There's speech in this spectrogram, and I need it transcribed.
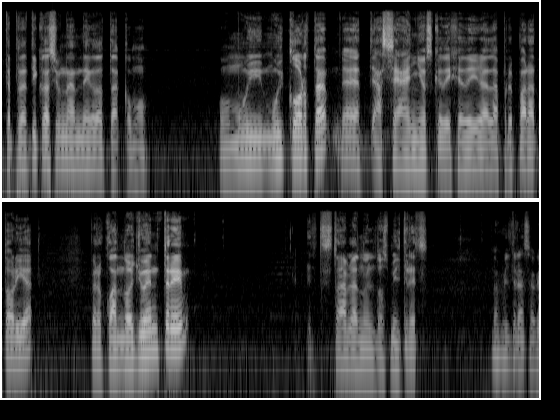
te platico así una anécdota como, como muy, muy corta. Hace años que dejé de ir a la preparatoria, pero cuando yo entré, estoy hablando del 2003, 2003, ok.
